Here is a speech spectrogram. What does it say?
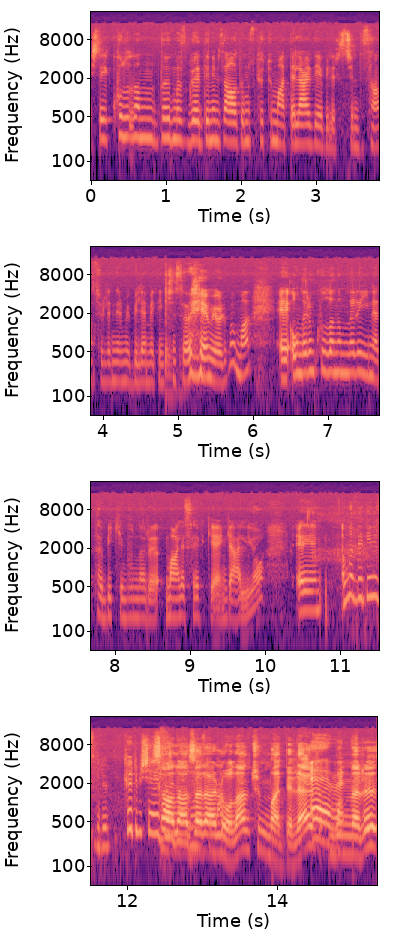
İşte kullandığımız, bedenimize aldığımız kötü maddeler diyebiliriz. Şimdi sansürlenir mi bilemediğim için söyleyemiyorum ama e, onların kullanımları yine tabii ki bunları maalesef ki engelliyor. E, ama dediğiniz gibi kötü bir şey Sağlığa zararlı zaman- olan tüm maddeler Evet. bunları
